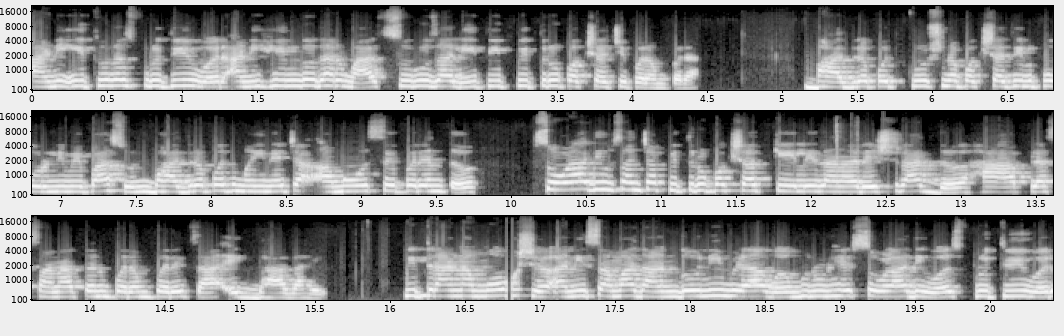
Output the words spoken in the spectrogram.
आणि इथूनच पृथ्वीवर आणि हिंदू धर्मात सुरू झाली ती पितृपक्षाची परंपरा. भाद्रपद कृष्ण पक्षातील पौर्णिमेपासून भाद्रपद महिन्याच्या अमावस्येपर्यंत सोळा दिवसांच्या पितृपक्षात केले जाणारे श्राद्ध हा आपल्या सनातन परंपरेचा एक भाग आहे. पित्रांना मोक्ष आणि समाधान दोन्ही मिळावं म्हणून हे सोळा दिवस पृथ्वीवर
